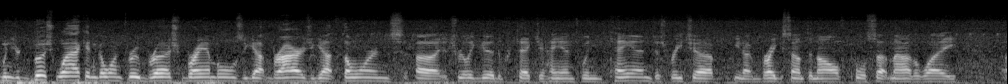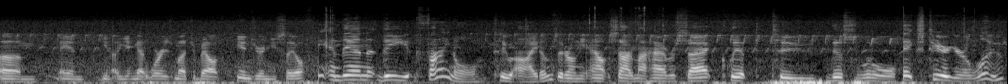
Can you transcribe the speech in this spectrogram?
when you're bushwhacking, going through brush, brambles, you got briars, you got thorns, uh, it's really good to protect your hands when you can. Just reach up, you know, break something off, pull something out of the way, um, and, you know, you ain't got to worry as much about injuring yourself. And then the final two items that are on the outside of my haversack clipped to this little exterior loop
